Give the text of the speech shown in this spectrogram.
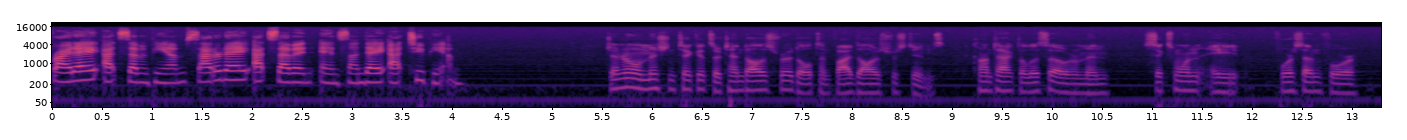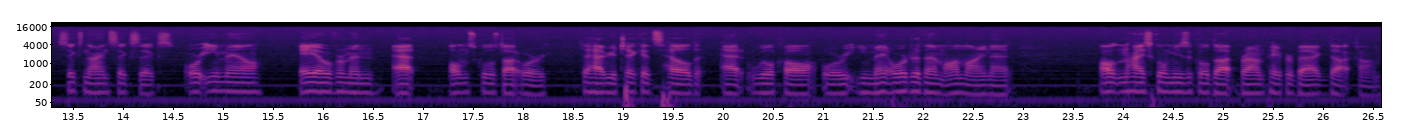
Friday at 7 p.m., Saturday at 7, and Sunday at 2 p.m. General admission tickets are $10 for adults and $5 for students. Contact Alyssa Overman 618-474-6966 or email aoverman at altonschools.org to have your tickets held at will call or you may order them online at altonhighschoolmusical.brownpaperbag.com.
